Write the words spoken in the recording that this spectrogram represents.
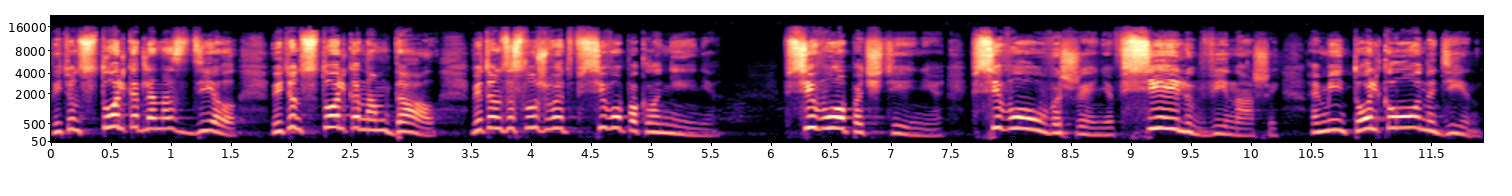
Ведь Он столько для нас сделал, ведь Он столько нам дал, ведь Он заслуживает всего поклонения, всего почтения, всего уважения, всей любви нашей. Аминь. Только Он один.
